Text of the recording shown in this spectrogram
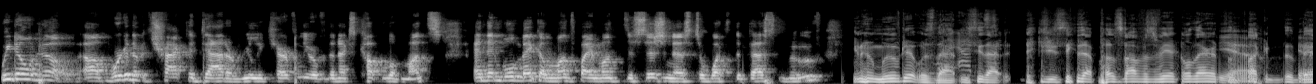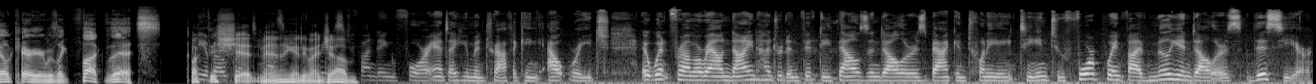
We don't know. Um, we're going to track the data really carefully over the next couple of months, and then we'll make a month by month decision as to what's the best move. You know who moved it was that. You see that? Did you see that post office vehicle there? Yeah. The fucking the mail carrier was like, "Fuck this." Fuck this shit, man. I gotta do my job. funding for anti-human trafficking outreach. It went from around $950,000 back in 2018 to $4.5 million this year.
